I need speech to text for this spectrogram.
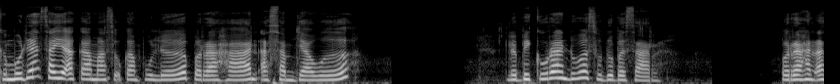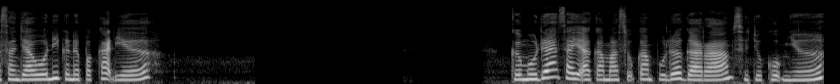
Kemudian saya akan masukkan pula perahan asam jawa. Lebih kurang dua sudu besar. Perahan asam jawa ni kena pekat ya. Kemudian saya akan masukkan pula garam secukupnya.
